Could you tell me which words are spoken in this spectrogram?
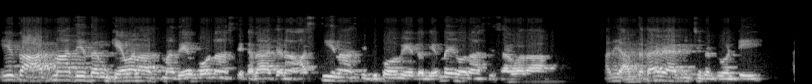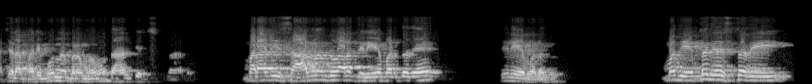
ఈ యొక్క ఆత్మాతీతం కేవలాత్మ దేహో నాస్తి కదాచన ఆస్తి నాస్తి దికో వేద నిర్ణయో నాస్తి సర్వదా. అది అంతటా వ్యాపించినటువంటి అచల పరిపూర్ణ బ్రహ్మము దాన్ని తెలుసుకున్నాను మరి అది సాధన ద్వారా తెలియబడుతుందే? తెలియబడదు. మరి ఎట్లా చేస్తుంది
